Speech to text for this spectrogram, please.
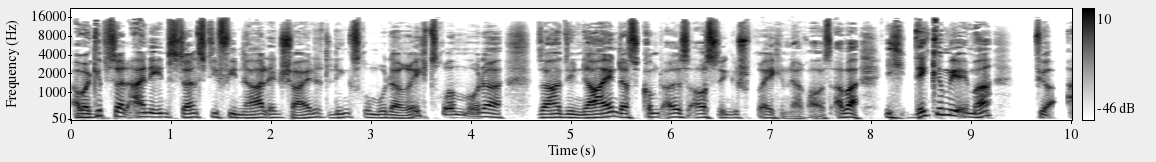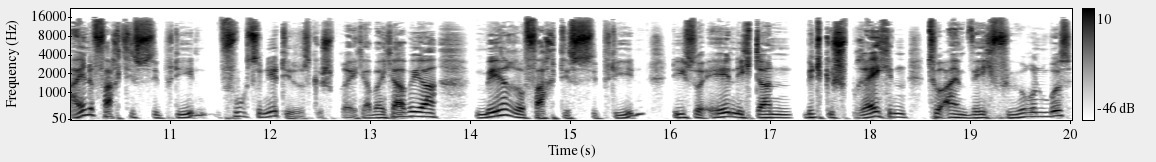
Aber gibt es dann eine Instanz, die final entscheidet, linksrum oder rechtsrum? Oder sagen Sie, nein, das kommt alles aus den Gesprächen heraus? Aber ich denke mir immer, für eine Fachdisziplin funktioniert dieses Gespräch. Aber ich habe ja mehrere Fachdisziplinen, die ich so ähnlich dann mit Gesprächen zu einem Weg führen muss.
